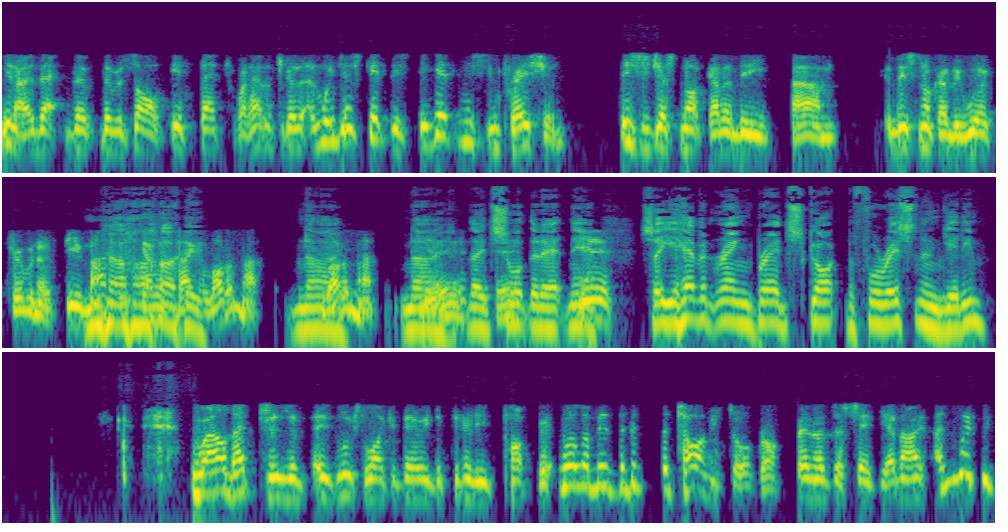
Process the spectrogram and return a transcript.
you know, that the, the result if that's what happens. And we just get this, you get this impression this is just not going to be, um, this is not going to be worked through in a few months. It's going to take a lot of months. no, a lot of months. no, Yeah, they'd yeah. sort that out now. Yeah. So you haven't rang Brad Scott before Essendon get him. Well, that is a, it looks like a very definitive pop. Well, I mean, the, the timing's all wrong. And as I said, you know, and what would,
